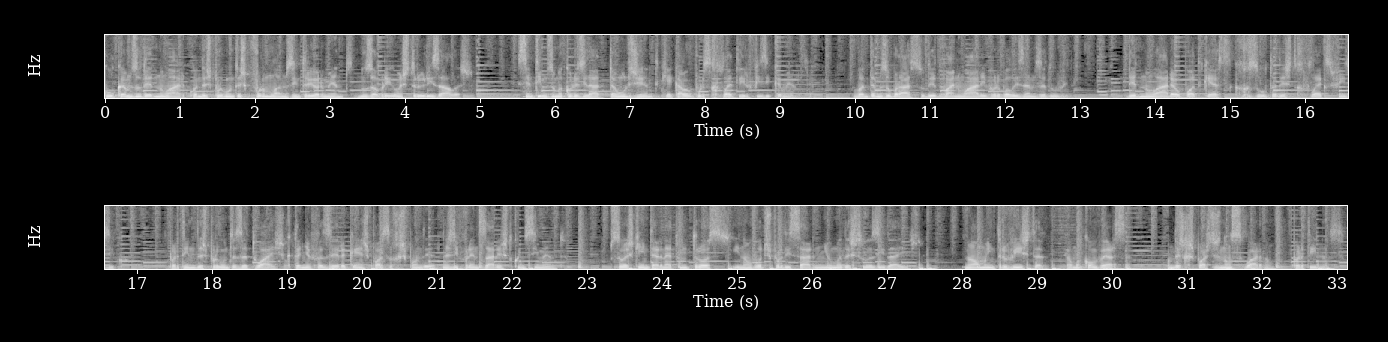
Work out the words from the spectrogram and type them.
Colocamos o dedo no ar quando as perguntas que formulamos interiormente nos obrigam a exteriorizá-las. Sentimos uma curiosidade tão urgente que acaba por se refletir fisicamente. Levantamos o braço, o dedo vai no ar e verbalizamos a dúvida. Dedo no Ar é o podcast que resulta deste reflexo físico, partindo das perguntas atuais que tenho a fazer a quem as possa responder nas diferentes áreas de conhecimento. Pessoas que a internet me trouxe e não vou desperdiçar nenhuma das suas ideias. Não é uma entrevista, é uma conversa, onde as respostas não se guardam, partilham-se.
